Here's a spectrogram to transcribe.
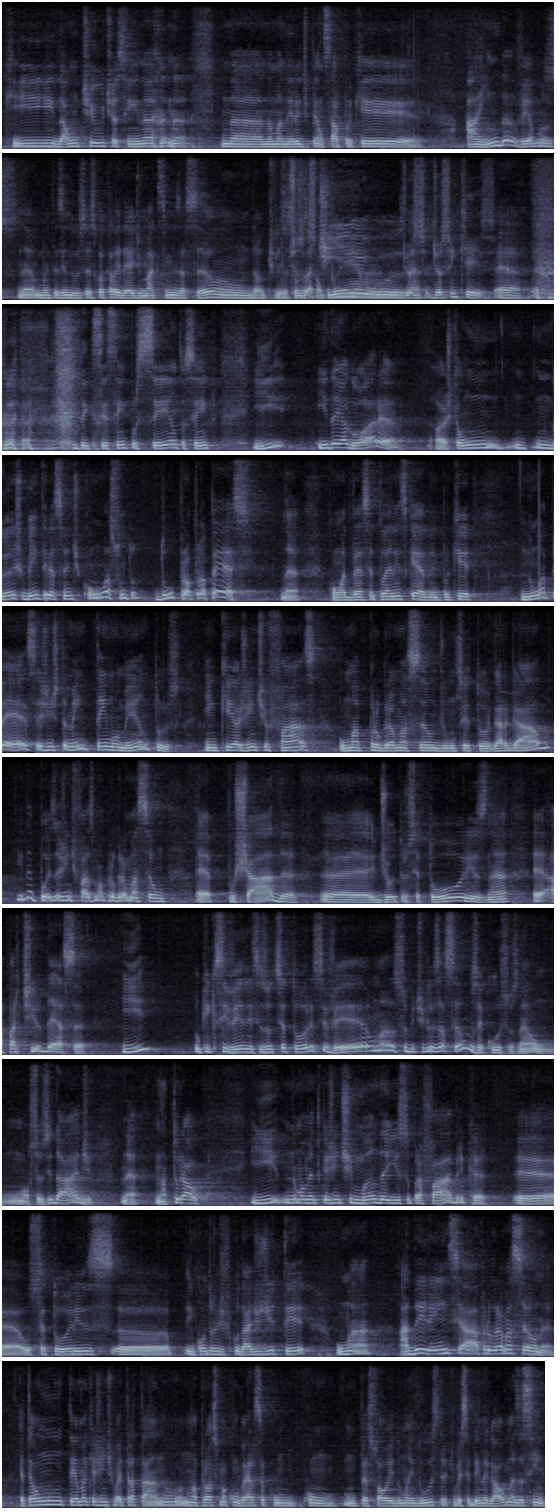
que dá um tilt assim na, na, na maneira de pensar, porque ainda vemos né, muitas indústrias com aquela ideia de maximização da utilização, utilização dos ativos. Plena, just, né? just in case. É. Tem que ser 100% sempre. E, e daí agora, eu acho que é um, um, um, gancho bem interessante com o assunto do próprio APS, né? com o Advanced Planning Scheduling, porque no APS a gente também tem momentos em que a gente faz uma programação de um setor gargalo e depois a gente faz uma programação é, puxada é, de outros setores, né? É, a partir dessa. E o que, que, se vê nesses outros setores? Se vê uma subutilização dos recursos, né? uma ociosidade né? natural. E no momento que a gente manda isso para a fábrica, é, os setores uh, encontram dificuldade de ter uma aderência à programação, né? Que é até um tema que a gente vai tratar no, numa próxima conversa com, com um pessoal aí de uma indústria que vai ser bem legal, mas assim,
